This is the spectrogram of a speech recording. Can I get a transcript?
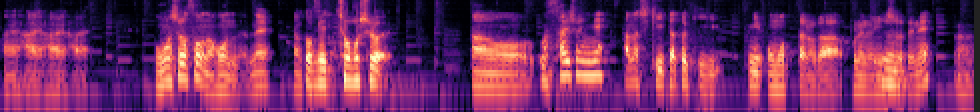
はいはいはいはい。面白そうな本だよね。なんかめっちゃ面白い。あの、まあ、最初にね、話聞いた時に思ったのが、俺の印象でね、うん。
